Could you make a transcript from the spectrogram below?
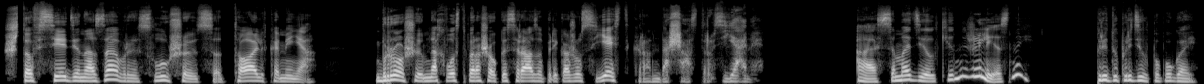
что все динозавры слушаются только меня. Брошу им на хвост порошок и сразу прикажу съесть карандаша с друзьями. А самоделкин железный, предупредил попугай.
